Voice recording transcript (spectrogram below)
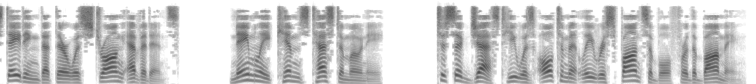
stating that there was strong evidence—namely Kim's testimony—to suggest he was ultimately responsible for the bombing.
